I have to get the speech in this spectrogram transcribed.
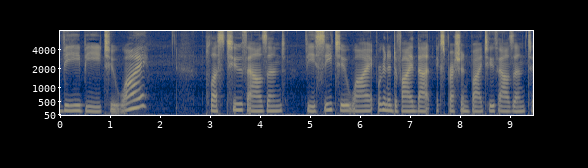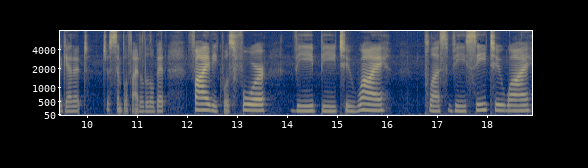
VB2y plus 2,000 VC2y. We're going to divide that expression by 2000 to get it just simplified a little bit. 5 equals 4 VB2y plus VC2y.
